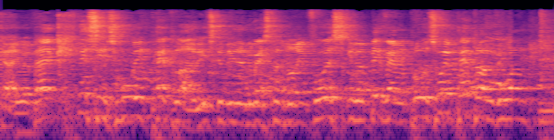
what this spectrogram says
Okay, we're back. This is Roy Peplow. He's going to be the rest of the night for us. Give him a big round of applause. Roy Peplow, everyone.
